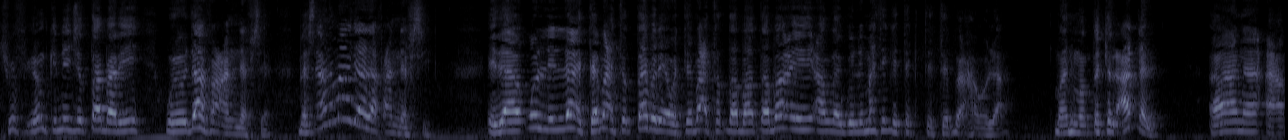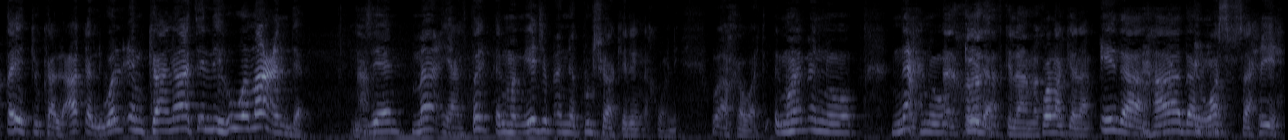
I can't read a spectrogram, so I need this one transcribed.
شوف يمكن يجي الطبري ويدافع عن نفسه. بس أنا ما أقدر أدافع عن نفسي. إذا أقول لله اتبعت الطبري أو اتبعت الطباطبائي الله يقول لي ما تقدر تتبع هؤلاء. ما منطق العقل. أنا أعطيتك العقل والإمكانات اللي هو ما عنده. نعم. زين؟ ما يعني طيب المهم يجب أن نكون شاكرين إخواني وأخواتي. المهم أنه نحن خلاصة إذا- كلامك. خلاصة كلام. إذا هذا الوصف صحيح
